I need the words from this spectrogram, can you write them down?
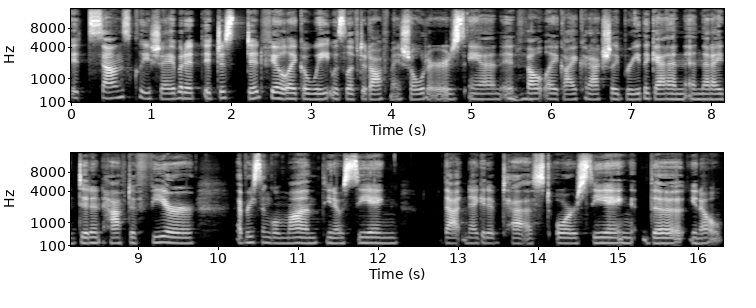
it sounds cliche, but it it just did feel like a weight was lifted off my shoulders and it mm-hmm. felt like I could actually breathe again and that I didn't have to fear every single month, you know, seeing that negative test or seeing the, you know,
